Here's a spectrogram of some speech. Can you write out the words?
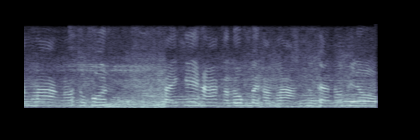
ข้างล่างเนาะทุกคนไปเคฮาก็ลงไปข้างล่างคือกันเนาะพี่น้อง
